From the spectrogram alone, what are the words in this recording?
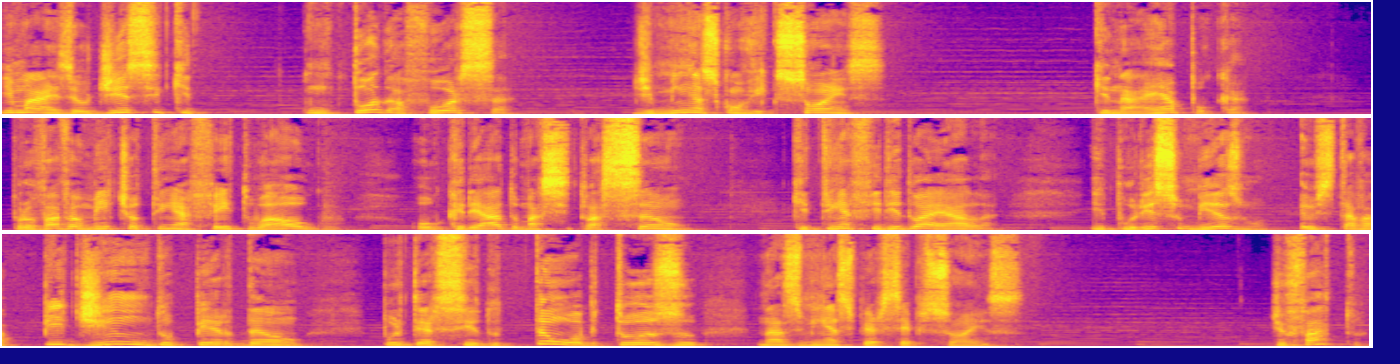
e mais, eu disse que, com toda a força de minhas convicções, que na época provavelmente eu tenha feito algo ou criado uma situação que tenha ferido a ela. E por isso mesmo eu estava pedindo perdão por ter sido tão obtuso nas minhas percepções. De fato,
